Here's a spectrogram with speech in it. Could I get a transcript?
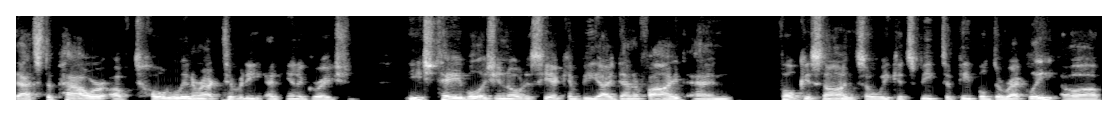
That's the power of total interactivity and integration. Each table, as you notice here, can be identified and focused on so we could speak to people directly uh,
